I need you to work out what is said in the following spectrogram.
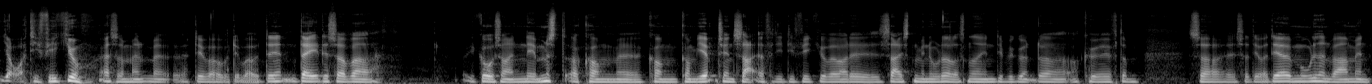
jo, de fik jo, altså man, man, det, var jo, det var jo den dag, det så var i går så nemmest at komme, øh, komme, komme hjem til en sejr, fordi de fik jo, hvad var det, 16 minutter eller sådan noget, inden de begyndte at, at køre efter dem. Så, øh, så det var der muligheden var, men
